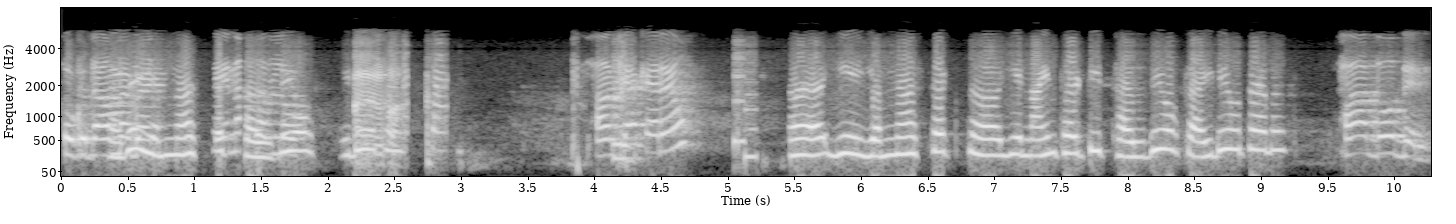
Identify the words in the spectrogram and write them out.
सुखधाम में हाँ क्या कह रहे हो? ये यमुनास्टक ये नाइन थर्टी थर्सडे और फ्राइडे होता है बस? हाँ दो दिन।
